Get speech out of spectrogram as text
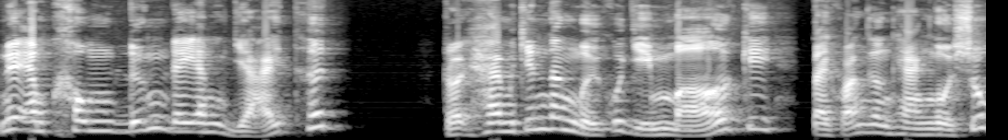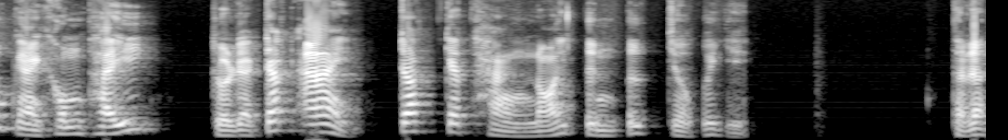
Nếu em không đứng đây em giải thích rồi 29 tháng 10 quý vị mở cái tài khoản ngân hàng ngồi suốt ngày không thấy rồi là trách ai? Trách cái thằng nói tin tức cho quý vị. Thật ra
